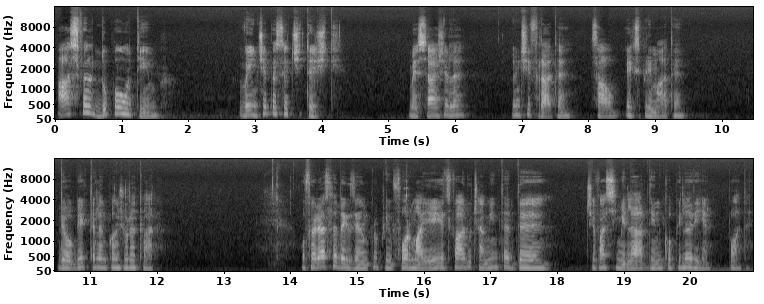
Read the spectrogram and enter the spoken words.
astfel, după un timp, vei începe să citești mesajele încifrate sau exprimate de obiectele înconjurătoare. O fereastră, de exemplu, prin forma ei, îți va aduce aminte de ceva similar din copilărie, poate.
